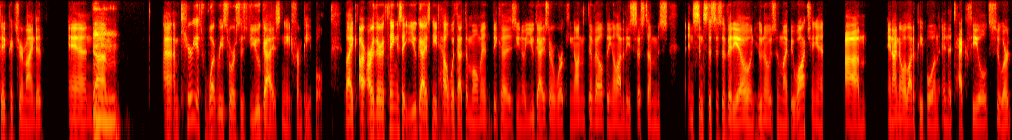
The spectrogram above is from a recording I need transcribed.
big picture minded, and um, Mm. I- I'm curious what resources you guys need from people. Like, are, are there things that you guys need help with at the moment? Because, you know, you guys are working on developing a lot of these systems. And since this is a video and who knows who might be watching it, um, and I know a lot of people in, in the tech fields who are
